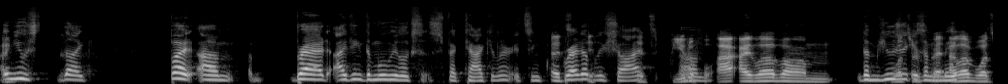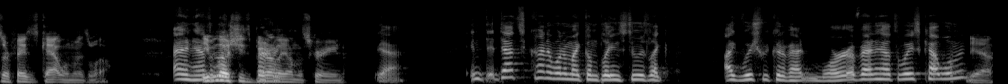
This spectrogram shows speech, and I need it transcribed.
And I- you like, but um, Brad, I think the movie looks spectacular. It's it- incredibly shot. It's beautiful. I, I love um the music is amazing. I love what's her face's Catwoman as well. and Even though she's perfect. barely on the screen. Yeah. And that's kind of one of my complaints too is like I wish we could have had more of Anne Hathaway's Catwoman. Yeah.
